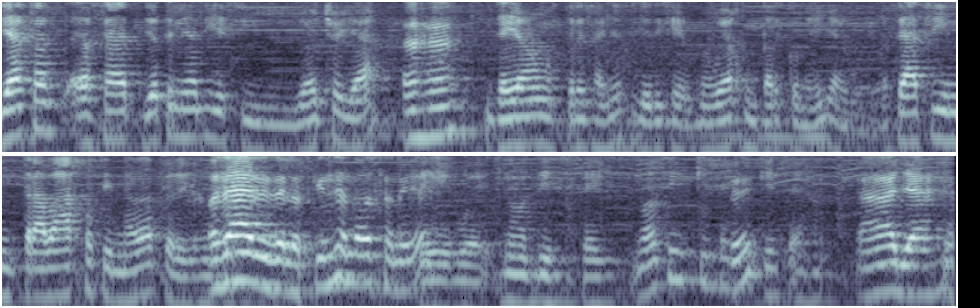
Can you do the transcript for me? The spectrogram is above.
Ya estás, o sea, yo tenía 18 ya. Ajá. Ya llevamos 3 años y yo dije, me voy a juntar con ella, güey. O sea, sin trabajo, sin nada, pero yo. O sea, desde los 15 andabas con ella? Sí, güey. No, 16. No, sí, 15. ¿Sí? 15, ajá. Ah, ya. 15,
